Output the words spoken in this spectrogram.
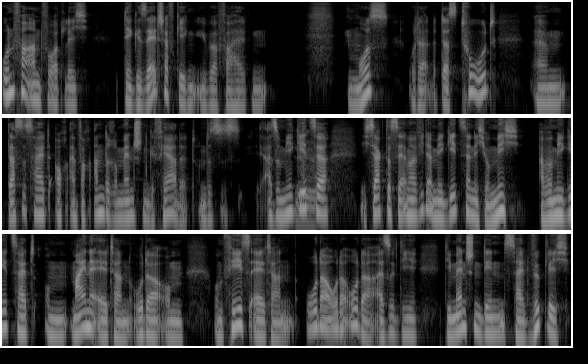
unverantwortlich der Gesellschaft gegenüber verhalten muss oder das tut, ähm, dass es halt auch einfach andere Menschen gefährdet. Und das ist, also mir geht es ja, ja, ich sage das ja immer wieder, mir geht es ja nicht um mich. Aber mir geht es halt um meine Eltern oder um, um Fees Eltern oder, oder, oder. Also die, die Menschen, denen es halt wirklich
